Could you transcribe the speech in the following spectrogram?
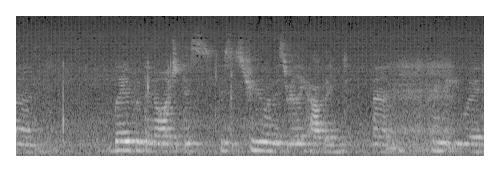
um, live with the knowledge that this, this is true and this really happened. Um, pray that you would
